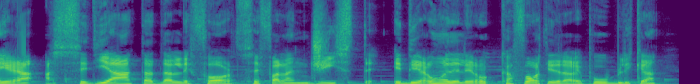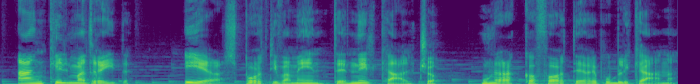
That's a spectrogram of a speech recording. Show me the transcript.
era assediata dalle forze falangiste ed era una delle roccaforti della Repubblica, anche il Madrid era sportivamente, nel calcio, una roccaforte repubblicana.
